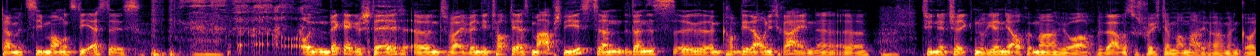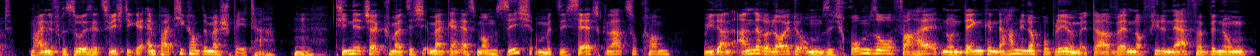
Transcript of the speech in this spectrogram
damit sie morgens die erste ist. und einen Wecker gestellt und weil wenn die Tochter erstmal abschließt, dann dann ist äh, dann kommt die da auch nicht rein. Ne? Äh, Teenager ignorieren ja auch immer, ja Bewerbungsgespräch der Mama, ja mein Gott, meine Frisur ist jetzt wichtiger. Empathie kommt immer später. Teenager kümmert sich immer gern erstmal um sich, um mit sich selbst klarzukommen. Wie dann andere Leute um sich rum so verhalten und denken, da haben die noch Probleme mit. Da werden noch viele Nervverbindungen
